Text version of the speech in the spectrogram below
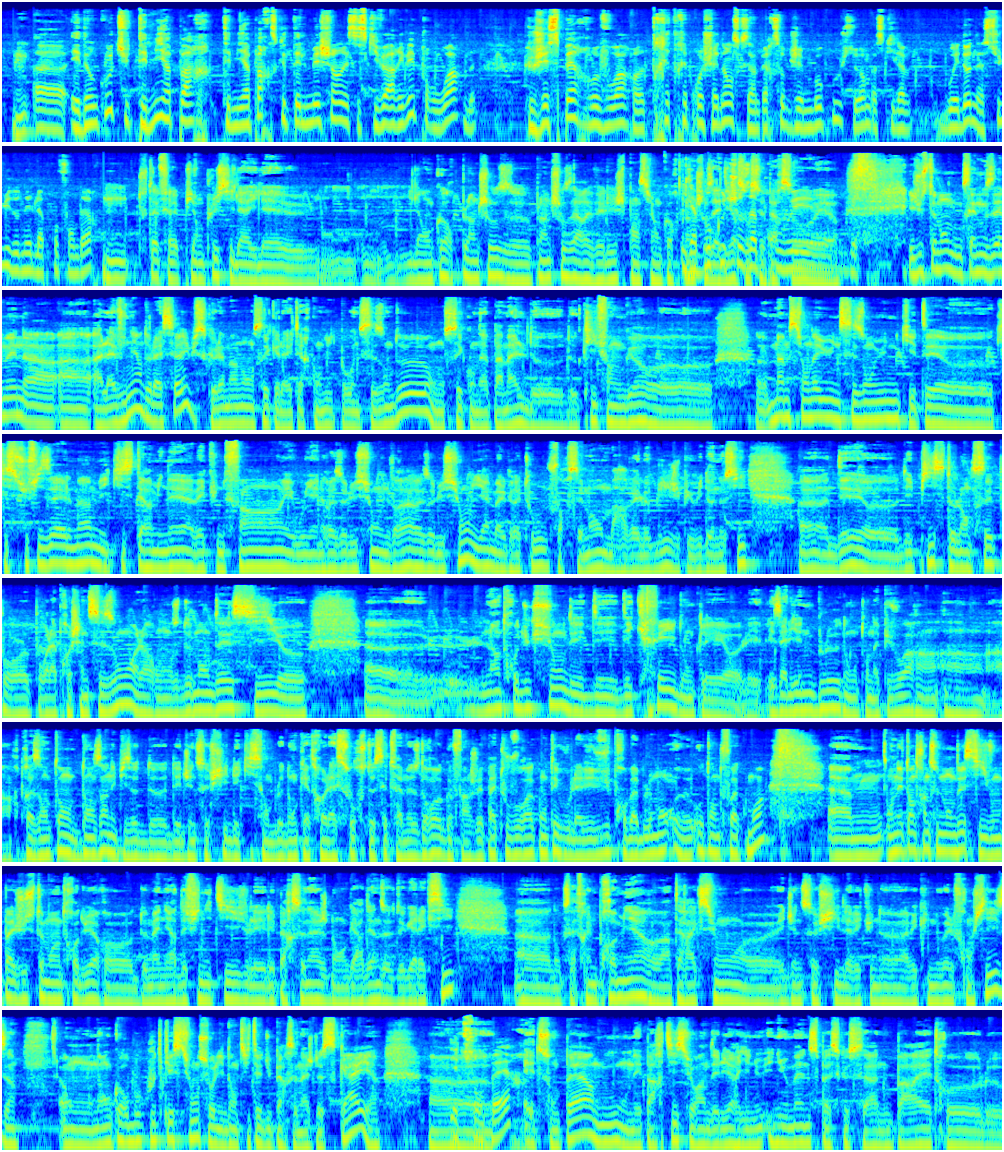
Mm. euh, et d'un coup tu t'es mis à part. T'es mis à part parce que t'es le méchant et c'est ce qui va arriver pour Ward que j'espère revoir euh, très très prochainement parce que c'est un perso que j'aime beaucoup justement parce qu'il a Whedon a su lui donner de la profondeur. Mm, tout à fait. Puis en plus il a il est euh, il, a encore plein de choses euh, plein de choses à révéler. Je pense il y a encore plein de choses à dire sur ce perso. Et, et, justement donc ça nous amène à, à, à l'avenir de la série puisque là maintenant on sait qu'elle a été reconduite pour une saison 2. On sait qu'on a pas mal de, de cliffhangers euh, même si on a eu une saison 1 qui était qui suffisait elle-même et qui se terminait avec une fin et où il y a une résolution une vraie résolution. Il y a malgré tout, forcément, Marvel oblige, et puis Whedon aussi, euh, des, euh, des pistes lancées pour, pour la prochaine saison. Alors on se demandait si euh, l'introduction des, des, des cris, donc les, les, aliens bleus dont on a pu voir un, un, représentant dans un épisode d'Agents of S.H.I.E.L.D. et qui semble donc être la source de cette fameuse drogue, enfin je vais pas tout vous raconter, vous l'avez vu probablement autant de fois que moi. on est en train de se demander s'ils vont pas justement introduire de manière définitive les, les personnages dans Guardians of the Galaxy. Euh, donc ça ferait une première euh, interaction euh, Agents of Shield avec une avec une nouvelle franchise. On a encore beaucoup de questions sur l'identité du personnage de Sky et de son père. Et de son père. Nous, on est parti sur un délire Inhumans parce que ça nous paraît être le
